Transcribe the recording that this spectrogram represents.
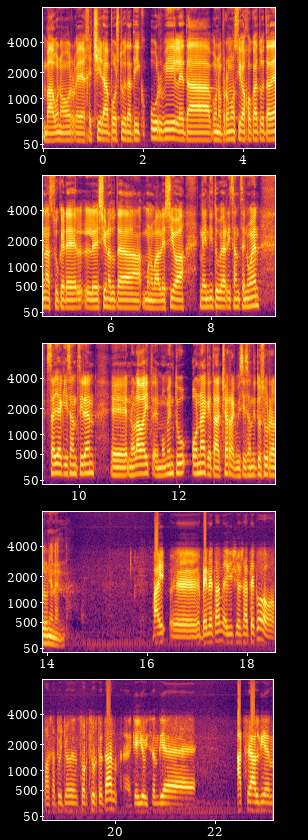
ba, bueno, hor, e, jetxiera postuetatik urbil eta, bueno, promozioa jokatu eta dena, zuk ere lesionatuta, bueno, ba, lesioa gainditu behar izan zenuen, zaiak izan ziren, e, nolabait, e, momentu onak eta txarrak bizi izan dituzu Real Unionen? Bai, e, benetan, egizio esateko, pasatu ito den zortzi urtetan, e, gehiago izan die atzealdien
